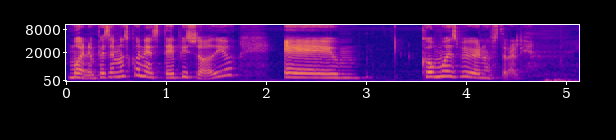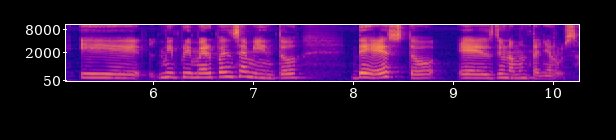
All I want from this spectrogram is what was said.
Bueno, empecemos con este episodio. Em, ¿Cómo es vivir en Australia? Y mi primer pensamiento de esto es de una montaña rusa.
